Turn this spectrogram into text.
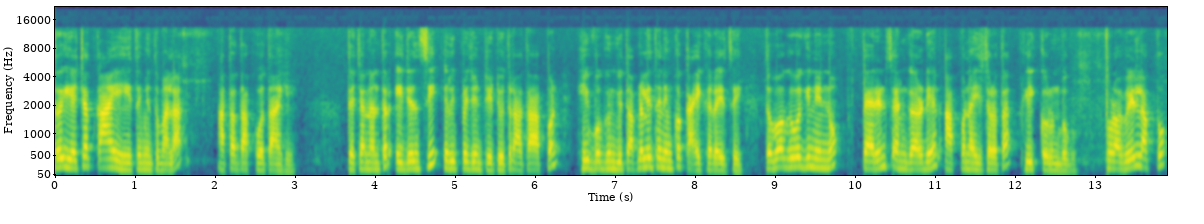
तर याच्यात काय आहे ते मी तुम्हाला आता दाखवत आहे. त्याच्यानंतर एजन्सी रिप्रेझेंटेटिव्ह तर आता आपण हे बघून घेऊ तर आपल्याला इथं नेमकं काय करायचं आहे तर बघ बघिनींनो पॅरेंट्स अँड गार्डियन आपण याच्यावर आता क्लिक करून बघू. थोडा वेळ लागतो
